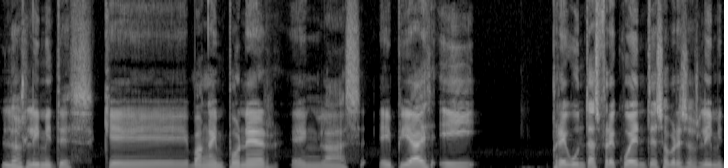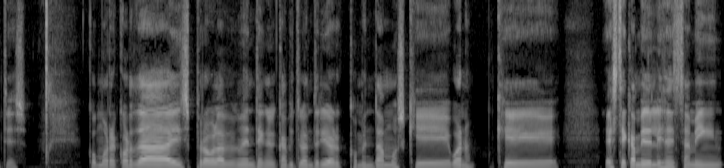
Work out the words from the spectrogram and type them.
los límites que van a imponer en las APIs y preguntas frecuentes sobre esos límites. Como recordáis, probablemente en el capítulo anterior comentamos que, bueno, que este cambio de licencia también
